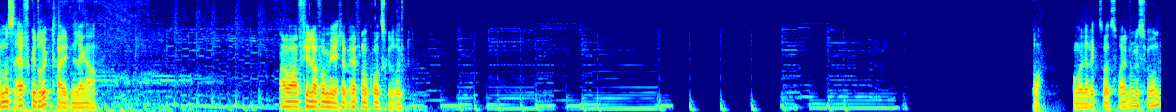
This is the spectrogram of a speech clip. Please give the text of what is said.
Man muss F gedrückt halten länger. Aber Fehler von mir, ich habe F nur kurz gedrückt. So, kommen wir direkt zur zweiten Mission.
